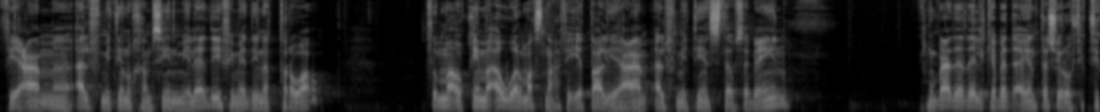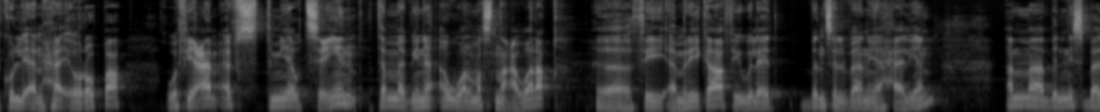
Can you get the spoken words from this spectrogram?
في عام 1250 ميلادي في مدينة تروا ثم أقيم أول مصنع في إيطاليا عام 1276 وبعد ذلك بدأ ينتشر في كل أنحاء أوروبا. وفي عام 1690 تم بناء أول مصنع ورق آه، في أمريكا في ولاية بنسلفانيا حاليا. أما بالنسبة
